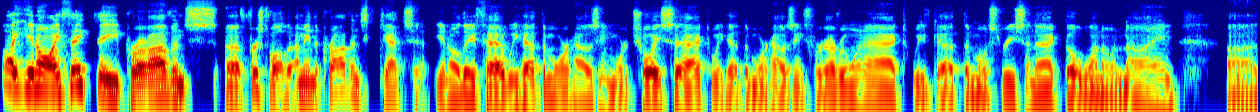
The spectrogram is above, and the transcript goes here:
Uh, you know, I think the province, uh, first of all, I mean, the province gets it. You know, they've had, we had the More Housing, More Choice Act, we had the More Housing for Everyone Act, we've got the most recent act, Bill 109. Uh,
